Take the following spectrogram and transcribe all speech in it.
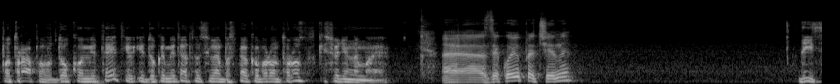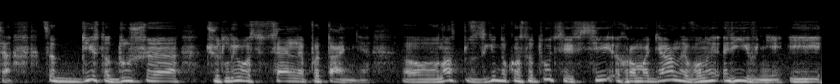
потрапив до комітетів і до комітету національної безпеки, оборони та розвитки. сьогодні немає. Е, З якої причини? Дивіться, це дійсно дуже чутливе соціальне питання. Е, У нас згідно конституції всі громадяни вони рівні, і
